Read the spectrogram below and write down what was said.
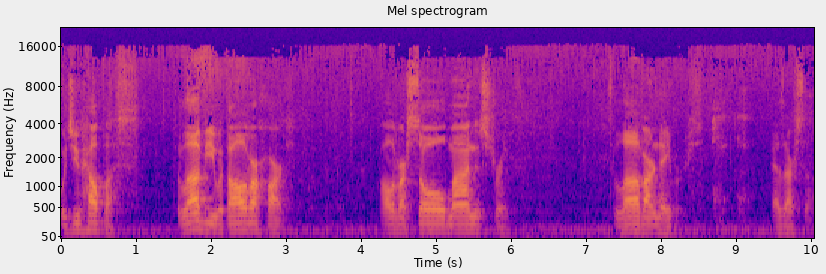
would you help us to love you with all of our heart, all of our soul, mind, and strength, to love our neighbors as ourselves.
